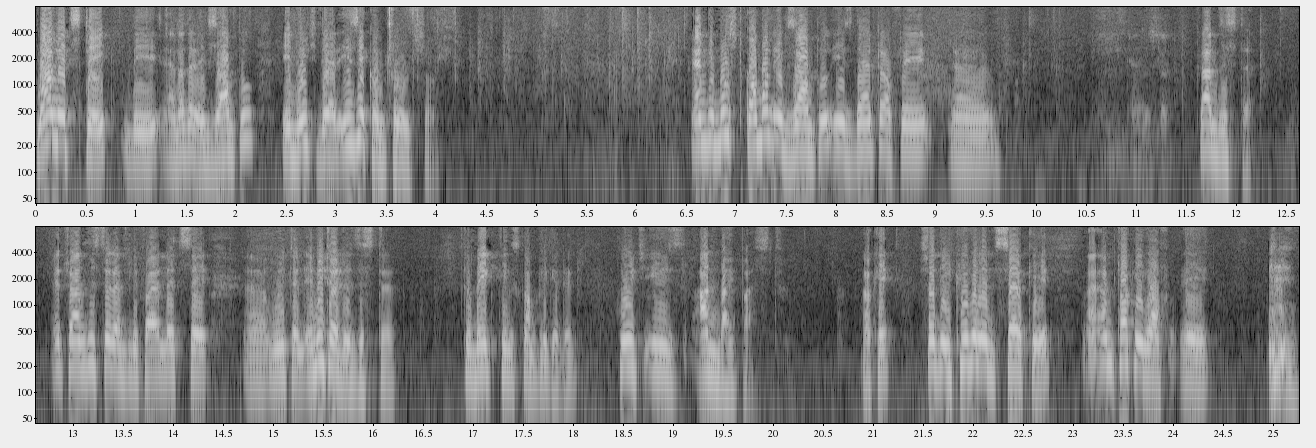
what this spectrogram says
Now let us take the another example in which there is a control source. And the most common example is that of a uh, transistor. A transistor amplifier let us say uh, with an emitter resistor to make things complicated which is unbypassed. Okay. So, the equivalent circuit I am talking of a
